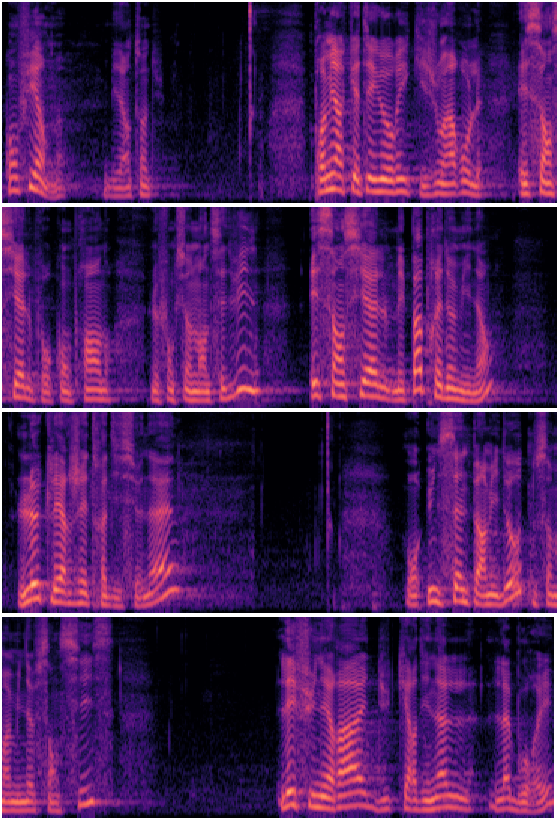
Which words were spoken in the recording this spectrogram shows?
confirment, bien entendu. Première catégorie qui joue un rôle essentiel pour comprendre le fonctionnement de cette ville, essentiel mais pas prédominant, le clergé traditionnel. Une scène parmi d'autres, nous sommes en 1906, les funérailles du cardinal Labouré,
